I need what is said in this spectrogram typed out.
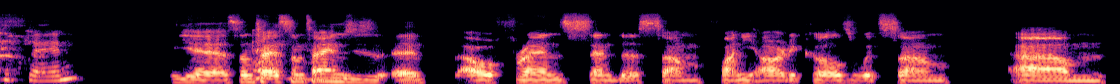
question. yeah sometimes sometimes uh, our friends send us some funny articles with some um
